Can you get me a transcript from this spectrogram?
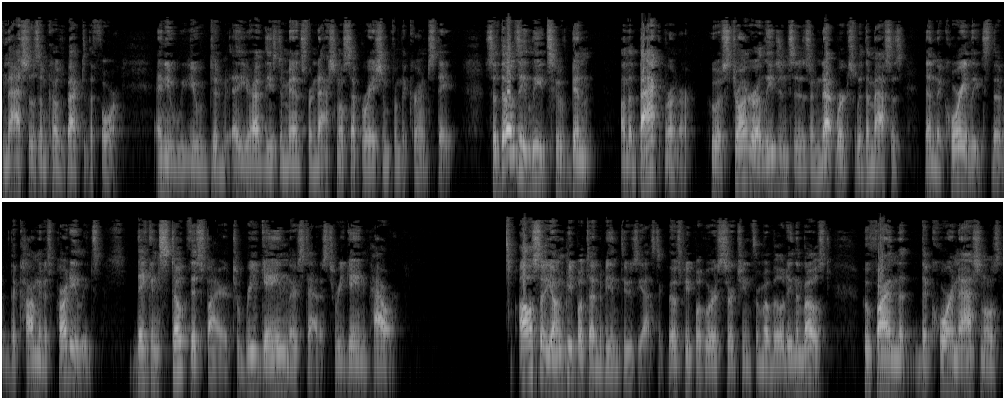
nationalism comes back to the fore, and you you you have these demands for national separation from the current state. So those elites who have been on the back burner, who have stronger allegiances or networks with the masses than the core elites, the, the Communist Party elites, they can stoke this fire to regain their status, to regain power. Also, young people tend to be enthusiastic. Those people who are searching for mobility the most, who find that the core nationals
